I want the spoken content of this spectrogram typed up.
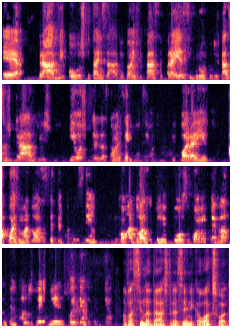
é, grave ou hospitalizado. Então, a eficácia para esse grupo de casos graves e hospitalização é 100%. E fora isso, após uma dose 70%, e com a dose de reforço com um intervalo, intervalo de três meses, 80%. A vacina da AstraZeneca Oxford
